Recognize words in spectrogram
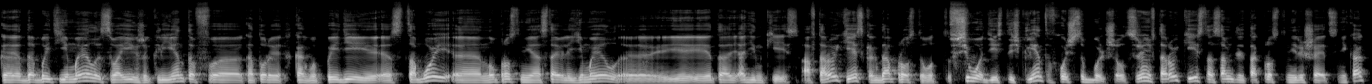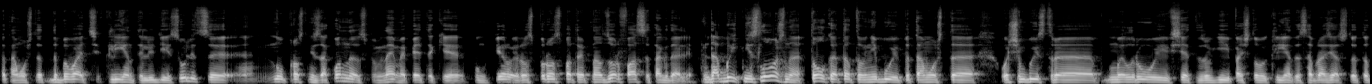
Добыть e-mail своих же клиентов, э, которые, как бы, по идее, э, с тобой, э, но просто не оставили e-mail, и это один кейс. А второй кейс, когда просто вот всего 10 тысяч клиентов, хочется больше. Вот, к сожалению, второй кейс, на самом деле, так просто не решается никак, потому что добывать клиенты людей с улицы, ну, просто незаконно. Вспоминаем, опять-таки, пункт первый, Роспотребнадзор, ФАС и так далее. Добыть несложно, толку от этого не будет, потому что очень быстро Mail.ru и все другие почтовые клиенты собрали сообразят, что это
